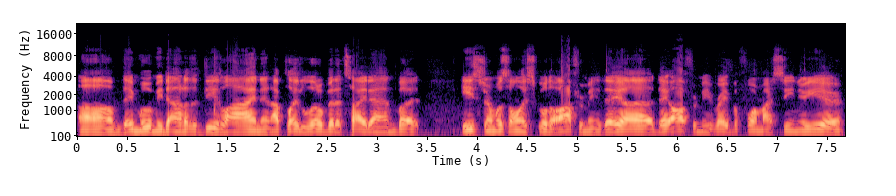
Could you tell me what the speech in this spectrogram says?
um, they moved me down to the D line, and I played a little bit of tight end, but Eastern was the only school to offer me. They uh, they offered me right before my senior year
